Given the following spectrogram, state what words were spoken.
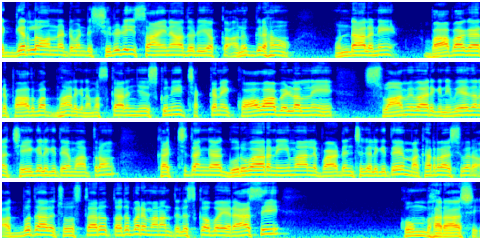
దగ్గరలో ఉన్నటువంటి షిరిడి సాయినాథుడి యొక్క అనుగ్రహం ఉండాలని బాబాగారి పాదపద్మాలకు నమస్కారం చేసుకుని చక్కని కోవా బిళ్ళల్ని స్వామివారికి నివేదన చేయగలిగితే మాత్రం ఖచ్చితంగా గురువార నియమాల్ని పాటించగలిగితే మకర రాశి వారు అద్భుతాలు చూస్తారు. తదుపరి మనం తెలుసుకోబోయే రాశి కుంభరాశి.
